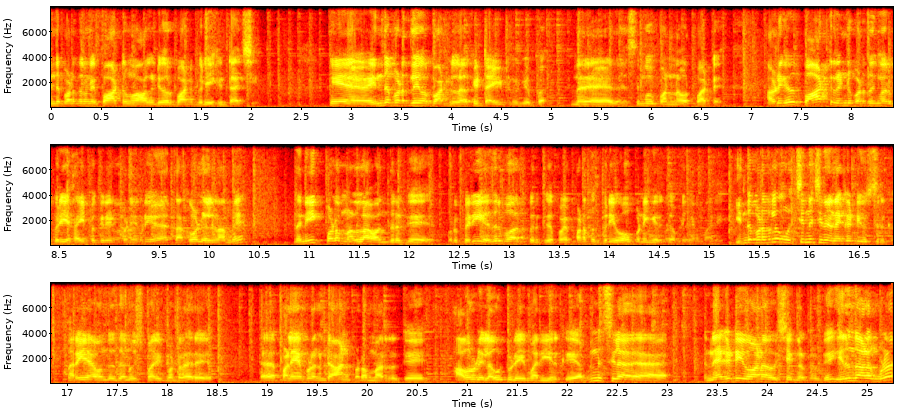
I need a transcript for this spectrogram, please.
இந்த படத்தினுடைய பாட்டும் ஆல்ரெடி ஒரு பாட்டு பெரிய ஹிட் ஆச்சு. இந்த படத்துலேயும் ஒரு பாட்டில் ஹிட் ஆகிட்டு இருக்கு இப்போ. இந்த சிம்பு பண்ண ஒரு பாட்டு. அப்படிங்கிறது பாட்டு ரெண்டு படத்துக்குமே ஒரு பெரிய ஹைப்பை கிரியேட் பண்ணி பெரிய தகவல் எல்லாமே இந்த நீக் படம் நல்லா வந்திருக்கு. ஒரு பெரிய எதிர்பார்ப்பு இருக்கு. இப்போ படத்துக்கு பெரிய ஓப்பனிங் இருக்கு அப்படிங்கிற மாதிரி. இந்த படத்துல ஒரு சின்ன சின்ன நெகட்டிவ்ஸ் இருக்கு. நிறைய வந்து தனுஷ் மாதிரி பண்றாரு. பழைய படம் டான் படம் மாதிரி இருக்கு. அவருடைய லவ் டுடே மாதிரி இருக்கு அப்படின்னு சில நெகட்டிவான விஷயங்கள் இருக்கு. இருந்தாலும் கூட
